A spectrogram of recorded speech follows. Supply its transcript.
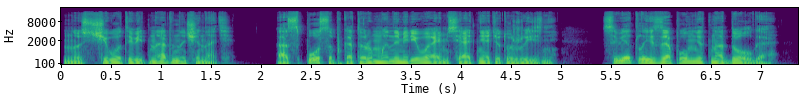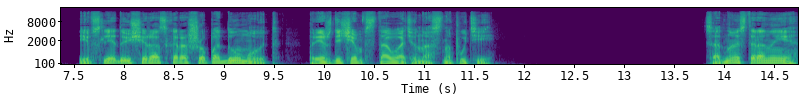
Но с чего-то ведь надо начинать. А способ, которым мы намереваемся отнять эту жизнь, светлые запомнят надолго и в следующий раз хорошо подумают, прежде чем вставать у нас на пути. С одной стороны,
